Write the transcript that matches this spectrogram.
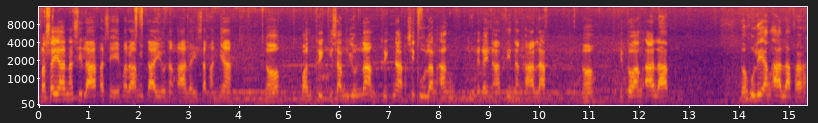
Masaya na sila kasi marami tayo ng alay sa kanya, no? One creek, isang yun lang, creek na kasi kulang ang linagay natin ng alak, no? Ito ang alak, no? Huli ang alak ha.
